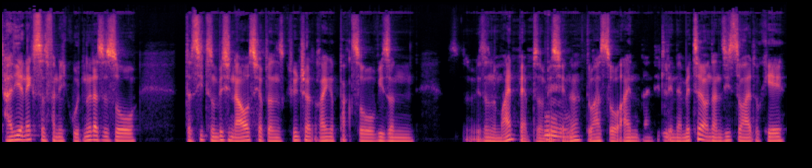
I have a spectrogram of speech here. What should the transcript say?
Talia Next, das fand ich gut, ne? Das ist so, das sieht so ein bisschen aus, ich habe da einen Screenshot reingepackt, so wie so ein, wie so eine Mindmap, so ein mhm. bisschen, ne? Du hast so einen, einen Titel in der Mitte und dann siehst du halt, okay,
